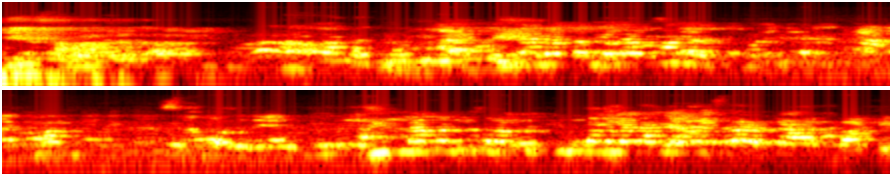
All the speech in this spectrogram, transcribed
जे सभासद आहे ठीक बाकी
